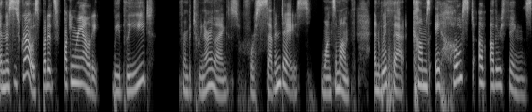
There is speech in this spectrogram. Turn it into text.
And this is gross but it's fucking reality. We bleed from between our legs for seven days once a month and with that comes a host of other things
